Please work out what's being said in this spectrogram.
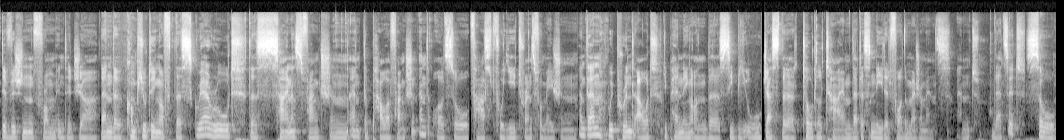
division from integer, then the computing of the square root, the sinus function and the power function and also fast Fourier transformation. And then we print out, depending on the CPU, just the total time that is needed for the measurements. And that's it. So,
